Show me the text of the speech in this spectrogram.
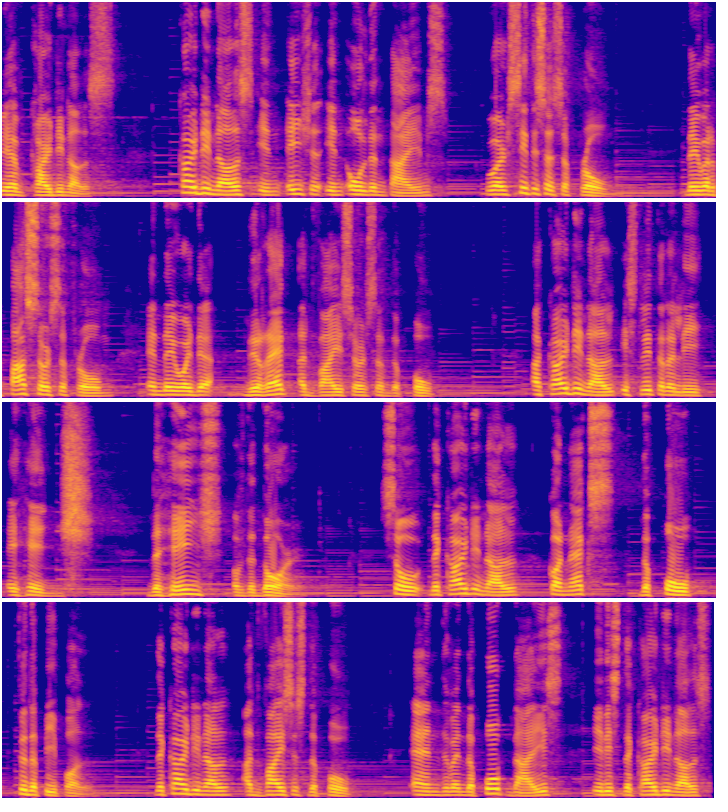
we have cardinals. Cardinals in ancient, in olden times, were citizens of Rome. They were pastors of Rome, and they were the direct advisors of the Pope. A cardinal is literally a hinge, the hinge of the door. So the cardinal connects the Pope to the people. The cardinal advises the Pope. And when the Pope dies, it is the cardinals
